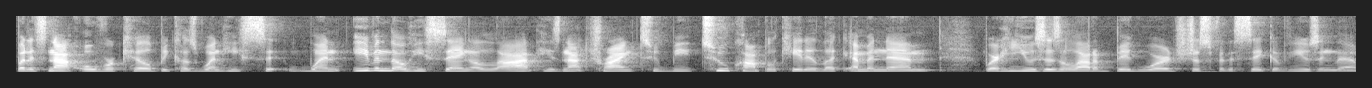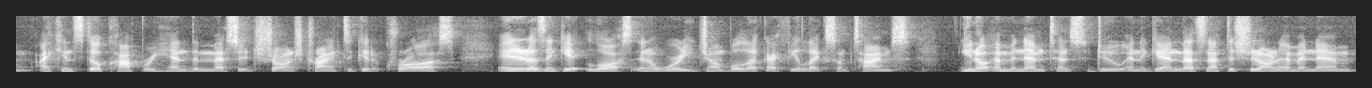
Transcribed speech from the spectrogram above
but it's not overkill because when he when even though he's saying a lot, he's not trying to be too complicated like Eminem, where he uses a lot of big words just for the sake of using them. I can still comprehend the message Sean's trying to get across, and it doesn't get lost in a wordy jumble like I feel like sometimes you know Eminem tends to do. And again, that's not the shit on Eminem.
